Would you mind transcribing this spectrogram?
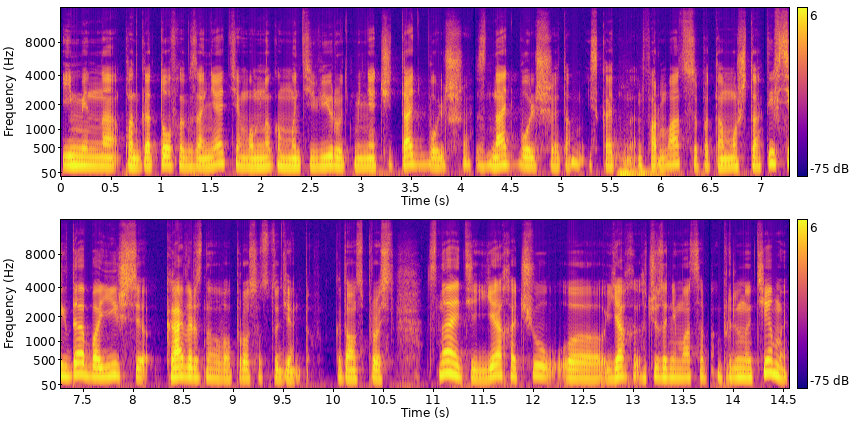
именно подготовка к занятиям во многом мотивирует меня читать больше, знать больше, там, искать информацию, потому что ты всегда боишься каверзного вопроса от студентов когда он спросит, знаете, я хочу, э, я хочу заниматься определенной темой,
